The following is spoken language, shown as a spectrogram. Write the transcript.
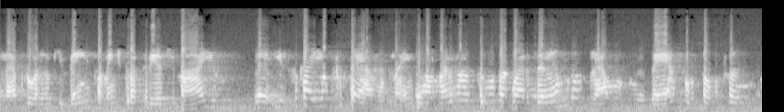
né, para o ano que vem, somente para 3 de maio, é, isso caiu por terra. Né? Então, agora nós estamos aguardando né, um veto, uma solução,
